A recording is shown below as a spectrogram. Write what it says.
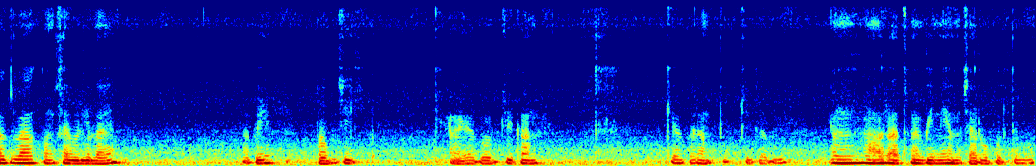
अगला कौन सा वीडियो लाए। अभी पबजी क्या है पबजी का क्या करें पबजी का भी? हम हाँ, रात में भी नहीं हम चालू करते वो।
